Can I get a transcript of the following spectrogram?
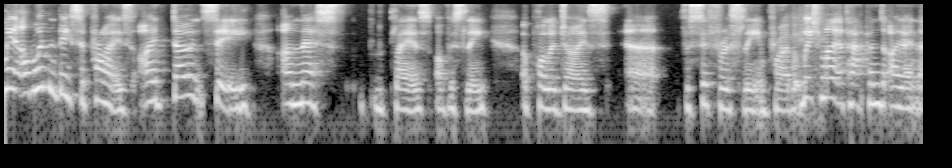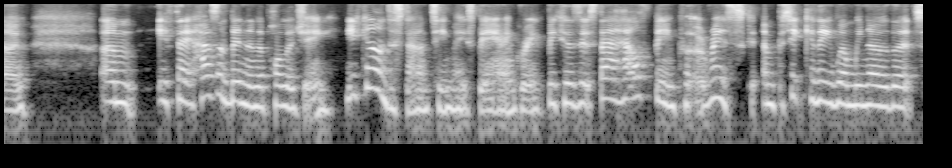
mean, I wouldn't be surprised. I don't see, unless the players obviously apologise uh, vociferously in private, which might have happened. I don't know. Um, if there hasn't been an apology, you can understand teammates being angry because it's their health being put at risk. And particularly when we know that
